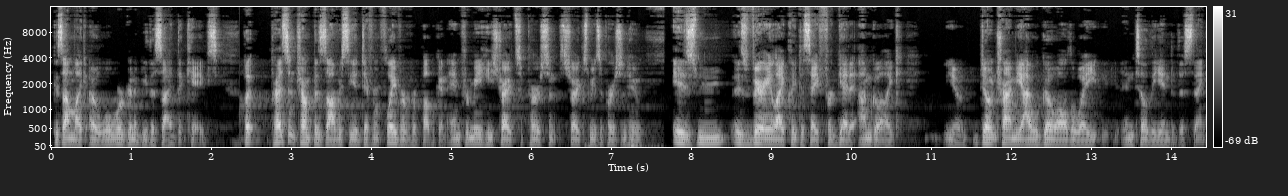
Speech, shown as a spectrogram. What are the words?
because I'm like, oh well, we're going to be the side that caves. But President Trump is obviously a different flavor of Republican, and for me, he strikes a person strikes me as a person who is is very likely to say, forget it. I'm going like, you know, don't try me. I will go all the way until the end of this thing.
